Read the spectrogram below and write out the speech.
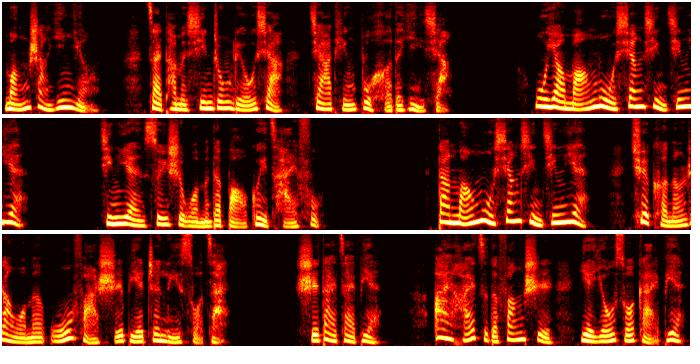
蒙上阴影，在他们心中留下家庭不和的印象。勿要盲目相信经验，经验虽是我们的宝贵财富，但盲目相信经验。却可能让我们无法识别真理所在。时代在变，爱孩子的方式也有所改变。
